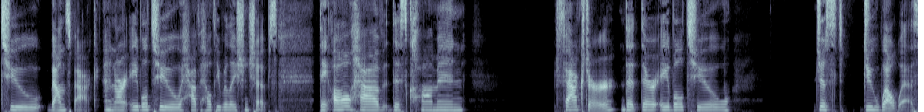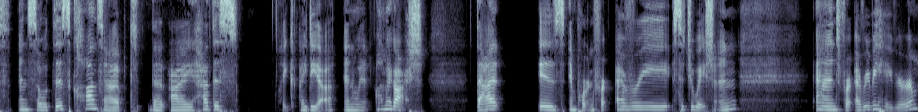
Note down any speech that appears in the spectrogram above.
to bounce back and are able to have healthy relationships, they all have this common factor that they're able to just do well with. And so, this concept that I had this like idea and went, oh my gosh, that is important for every situation and for every behavior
